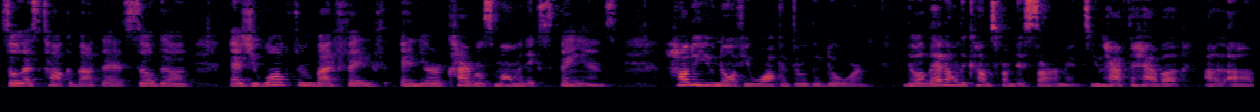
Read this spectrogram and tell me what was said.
So let's talk about that. So the as you walk through by faith and your kairos moment expands how do you know if you're walking through the door well, that only comes from discernment. You have to have a a,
